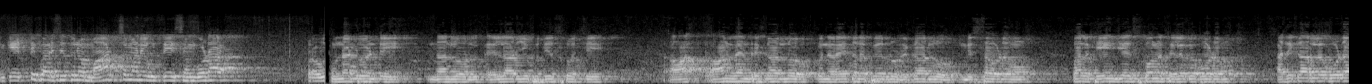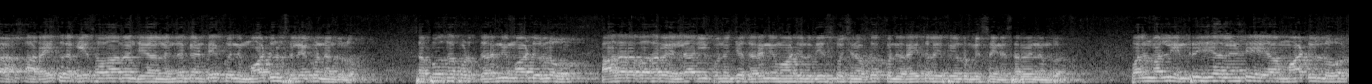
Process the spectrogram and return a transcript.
ఇంకెట్టి పరిస్థితుల్లో మార్చమనే ఉద్దేశం కూడా ఉన్నటువంటి దానిలో ఎల్ఆర్యూపు తీసుకొచ్చి ఆ- ఆన్లైన్ రికార్డులో కొన్ని రైతుల పేర్లు రికార్డులు మిస్ అవ్వడం వాళ్ళకి ఏం చేసుకోవాలో తెలియకపోవడం అధికారులు కూడా ఆ రైతులకు ఏ సమాధానం చేయాలని ఎందుకంటే కొన్ని మాడ్యూల్స్ లేకుండా అందులో. సపోజ్ అప్పుడు ధరణి మాడ్యూల్లో ఆధార ఆధార ఎల్ఆర్జీపు నుంచి ధరణి మాడ్యూల్ తీసుకొచ్చినప్పుడు కొన్ని రైతుల పేర్లు మిస్ అయినాయి సర్వే నెంబర్. వాళ్ళని మళ్ళీ ఎంట్రీ చేయాలంటే ఆ మాడ్యూల్లో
